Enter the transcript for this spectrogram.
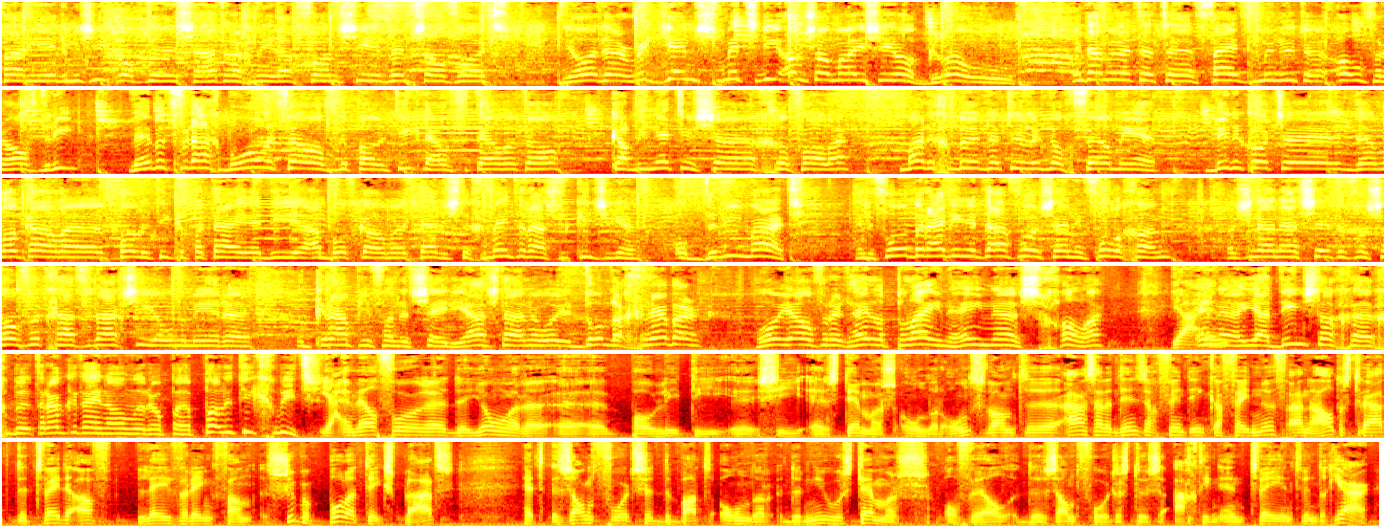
Gevarieerde muziek op de zaterdagmiddag van CFM Zalvoort. Je hoorde Rick James met die oh zo single Glow. En daarmee werd het eh, vijf minuten over half drie. We hebben het vandaag behoorlijk veel over de politiek. Nou, we vertelden het al. Kabinet is eh, gevallen. Maar er gebeurt natuurlijk nog veel meer. Binnenkort eh, de lokale politieke partijen die aan bod komen tijdens de gemeenteraadsverkiezingen op 3 maart. En de voorbereidingen daarvoor zijn in volle gang. Als je nou naar het centrum van Zalvoort gaat vandaag zie je onder meer eh, een kraampje van het CDA staan. Dan hoor je Don de Grebber hoor je over het hele plein heen eh, schallen. Ja, en en- eh, ja, dinsdag gebeurt er ook het een en ander op politiek gebied. Ja, en wel voor de jongere politici en stemmers onder ons. Want aanstaande dinsdag vindt in Café Nuf aan de Halterstraat... de tweede aflevering van Super Politics plaats. Het Zandvoortse debat onder de nieuwe stemmers. Ofwel de Zandvoorters tussen 18 en 22 jaar.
